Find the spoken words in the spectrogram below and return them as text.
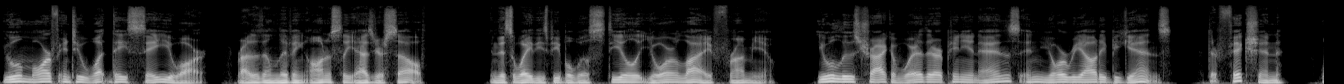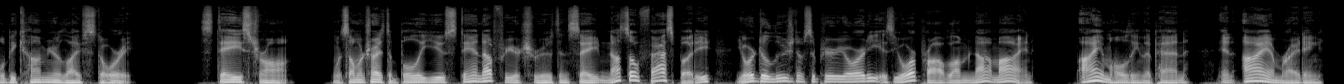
you will morph into what they say you are rather than living honestly as yourself. In this way, these people will steal your life from you. You will lose track of where their opinion ends and your reality begins. Their fiction will become your life story. Stay strong. When someone tries to bully you, stand up for your truth and say, Not so fast, buddy. Your delusion of superiority is your problem, not mine. I am holding the pen and I am writing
